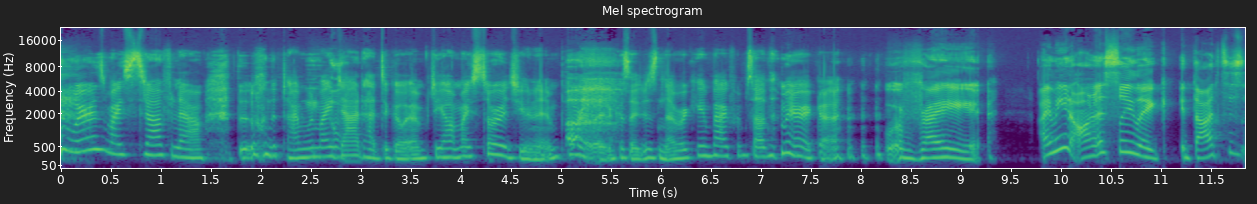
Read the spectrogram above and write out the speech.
and where is my stuff now? The, the time when my dad had to go empty out my storage unit in Portland because I just never came back from South America. Right. I mean, honestly, like that's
